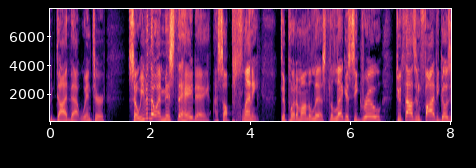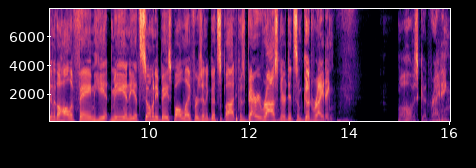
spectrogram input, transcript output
who died that winter. So even though I missed the heyday, I saw plenty to put him on the list. The legacy grew. 2005, he goes into the Hall of Fame. He hit me, and he hit so many baseball lifers in a good spot because Barry Rozner did some good writing. Oh, it was good writing.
